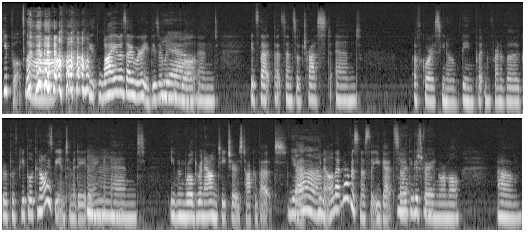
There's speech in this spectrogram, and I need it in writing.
people. Why was I worried? These are my yeah. people. And it's that, that sense of trust. And of course, you know, being put in front of a group of people can always be intimidating. Mm-hmm. And even world renowned teachers talk about yeah. that, you know, that nervousness that you get. So yeah, I think it's sure. very normal. Um,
